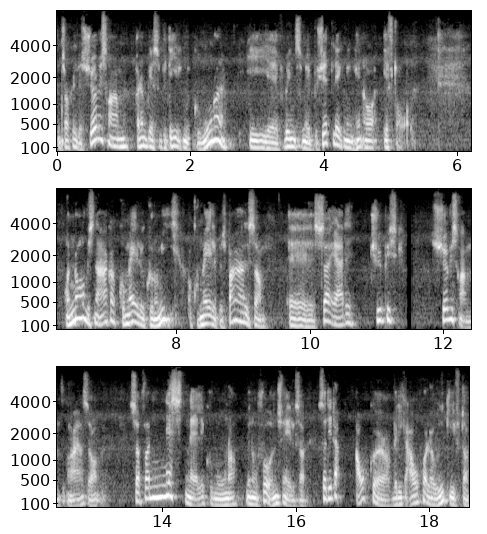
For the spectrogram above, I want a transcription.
Den såkaldte serviceramme, og den bliver så fordelt med kommunerne i øh, forbindelse med budgetlægning hen over efteråret. Og når vi snakker kommunal økonomi og kommunale besparelser, øh, så er det typisk servicerammen, det drejer sig om. Så for næsten alle kommuner, med nogle få undtagelser, så det, der afgør, hvad de kan afholde af udgifter,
